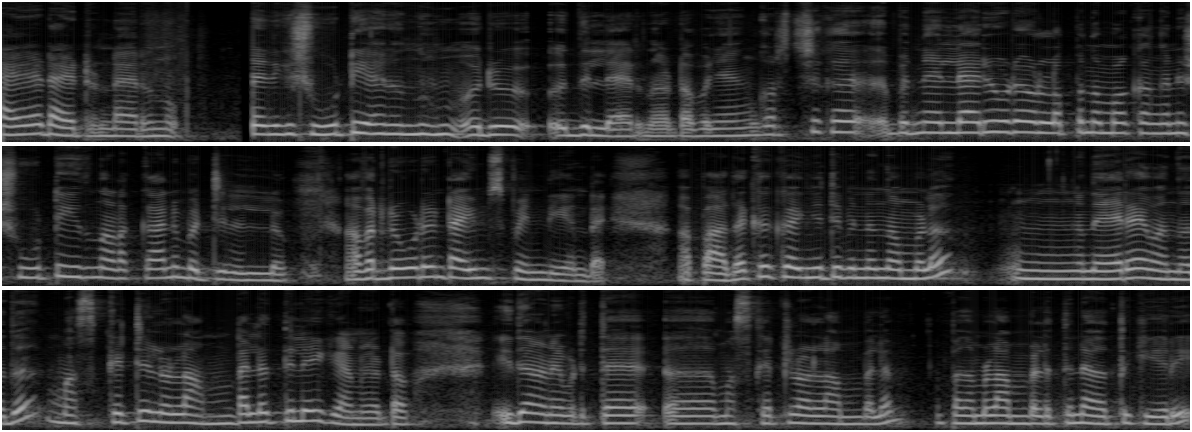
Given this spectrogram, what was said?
ടയേർഡായിട്ടുണ്ടായിരുന്നു എനിക്ക് ഷൂട്ട് ചെയ്യാനൊന്നും ഒരു ഇതില്ലായിരുന്നു കേട്ടോ. അപ്പോൾ ഞാൻ കുറച്ചൊക്കെ പിന്നെ എല്ലാവരും കൂടെ ഉള്ളപ്പോൾ നമുക്ക് അങ്ങനെ ഷൂട്ട് ചെയ്ത് നടക്കാനും പറ്റില്ലല്ലോ. അവരുടെ കൂടെയും ടൈം സ്പെൻഡ് ചെയ്യണ്ടേ. അപ്പോൾ അതൊക്കെ കഴിഞ്ഞിട്ട് പിന്നെ നമ്മൾ നേരെ വന്നത് മസ്കറ്റിലുള്ള അമ്പലത്തിലേക്കാണ് കേട്ടോ. ഇതാണ് ഇവിടുത്തെ മസ്കറ്റിലുള്ള അമ്പലം. അപ്പോൾ നമ്മൾ അമ്പലത്തിന്റെ അകത്ത് കയറി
